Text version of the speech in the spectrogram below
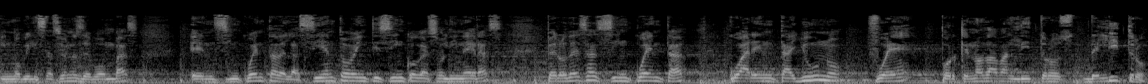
inmovilizaciones de bombas en 50 de las 125 gasolineras, pero de esas 50, 41 fue porque no daban litros de litro.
